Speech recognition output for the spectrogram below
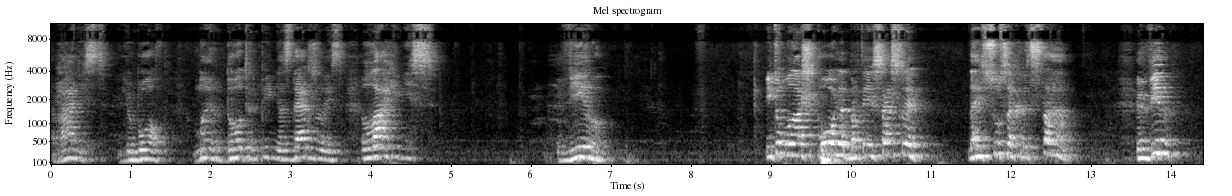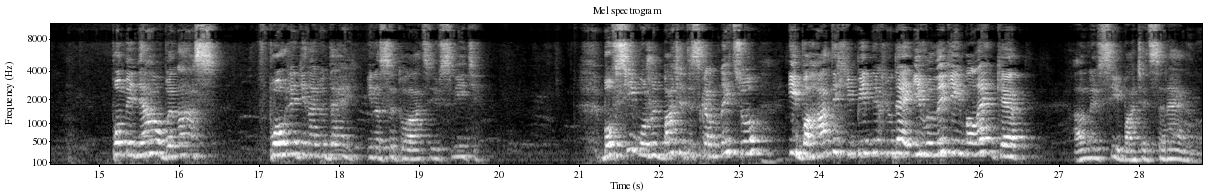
радість, любов, мир, довготерпіння, здержливість, лагідність, віру. І тому наш погляд, брати і сестри, на Ісуса Христа, Він поміняв би нас в погляді на людей і на ситуації в світі. Бо всі можуть бачити скарбницю і багатих, і бідних людей, і велике, і маленьке, але не всі бачать середину.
